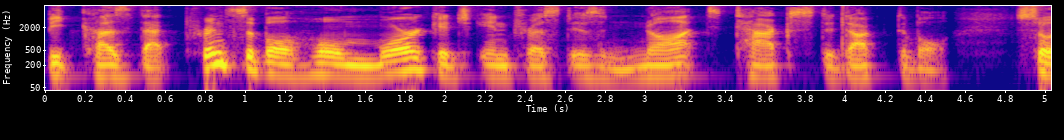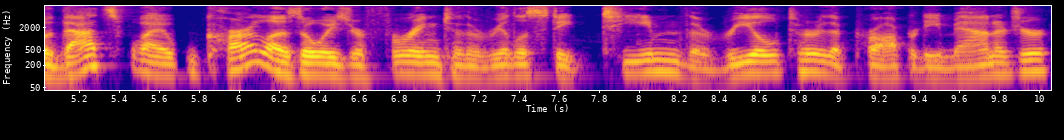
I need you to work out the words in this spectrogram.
because that principal home mortgage interest is not tax deductible. So that's why Carla is always referring to the real estate team, the realtor, the property manager.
